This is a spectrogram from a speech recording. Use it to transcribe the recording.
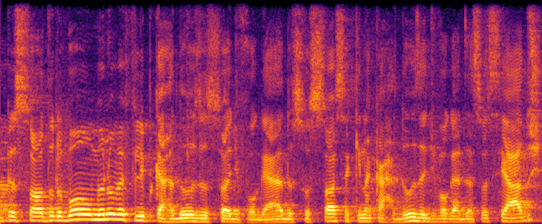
pessoal, tudo bom? Meu nome é Felipe Cardoso, eu sou advogado, sou sócio aqui na Cardoso Advogados Associados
